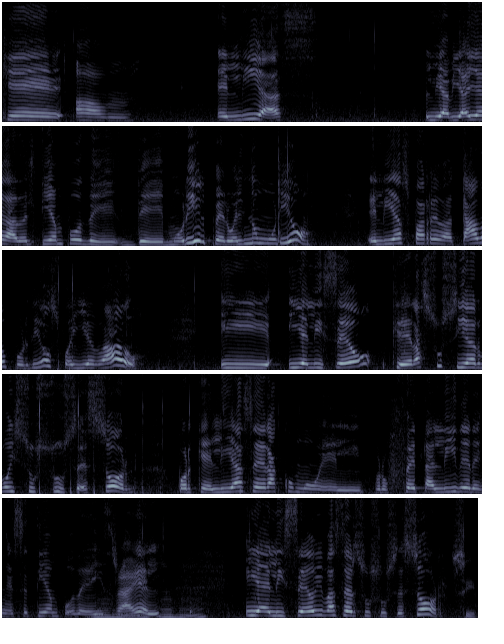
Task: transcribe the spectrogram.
que am, Elías le había llegado el tiempo de, de morir, pero él no murió. Elías fue arrebatado por Dios, fue llevado. Y, y Eliseo, que era su siervo y su sucesor, porque Elías era como el profeta líder en ese tiempo de Israel y Eliseo iba a ser su sucesor. Sí.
